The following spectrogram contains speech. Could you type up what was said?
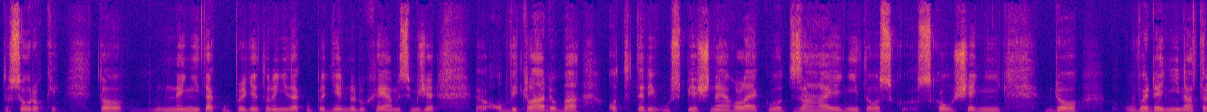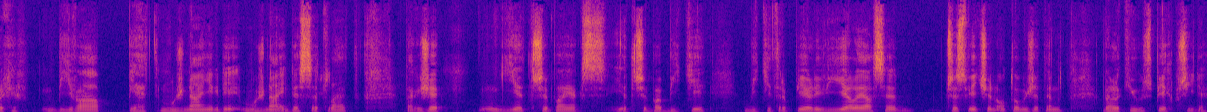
To jsou roky. To není tak úplně, to není tak úplně jednoduché. Já myslím, že obvyklá doba od tedy úspěšného léku, od zahájení toho zkoušení do uvedení na trh bývá pět, možná někdy, možná i deset let. Takže je třeba, jak, je třeba býti, býti trpělivý, ale já jsem přesvědčen o tom, že ten velký úspěch přijde.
